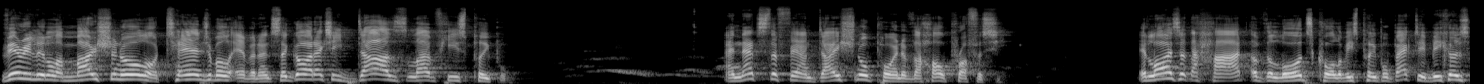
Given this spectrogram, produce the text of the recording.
Very little emotional or tangible evidence that God actually does love his people. And that's the foundational point of the whole prophecy. It lies at the heart of the Lord's call of his people back to him because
